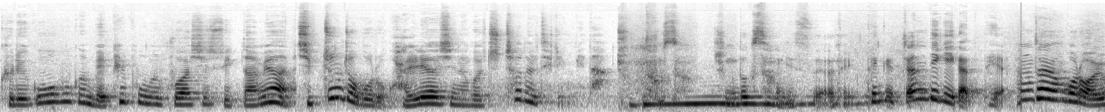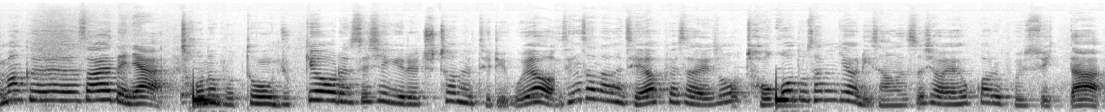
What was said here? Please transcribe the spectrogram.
그리고 혹은 메피폼을 구하실 수 있다면 집중적으로 관리하시는 걸 추천을 드립니다. 중독성, 중독성 있어요. 네, 되게 짠디기 같아요. 흉터 연고를 얼만큼 써야 되냐? 저는 보통 6개월은 쓰시기를 추천을 드리고요. 생산하는 제약회사에서 적어도 3개월 이상은 쓰셔야 효과를 볼 수 있다.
